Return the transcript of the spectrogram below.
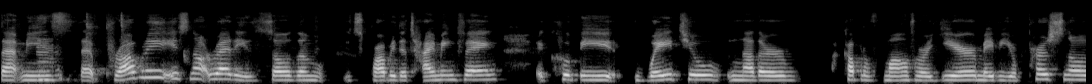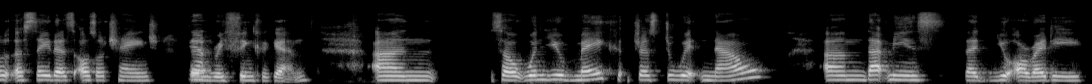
that means mm-hmm. that probably it's not ready so then it's probably the timing thing it could be wait till another couple of months or a year maybe your personal uh, status also change then yeah. rethink again and so when you make just do it now um, that means that you already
